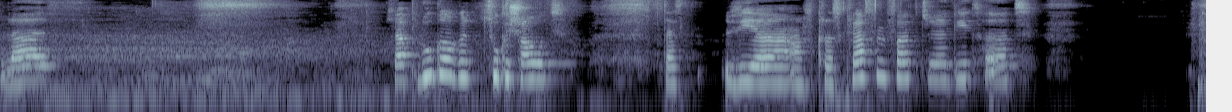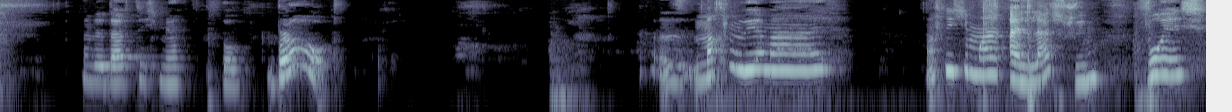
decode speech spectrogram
live. Ich habe Luca ge- zugeschaut, dass wir auf Klass Klassenfahrt reagiert hat. Und da dachte ich mir, so, Bro, also machen wir mal, mach ich mal einen Livestream, wo ich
